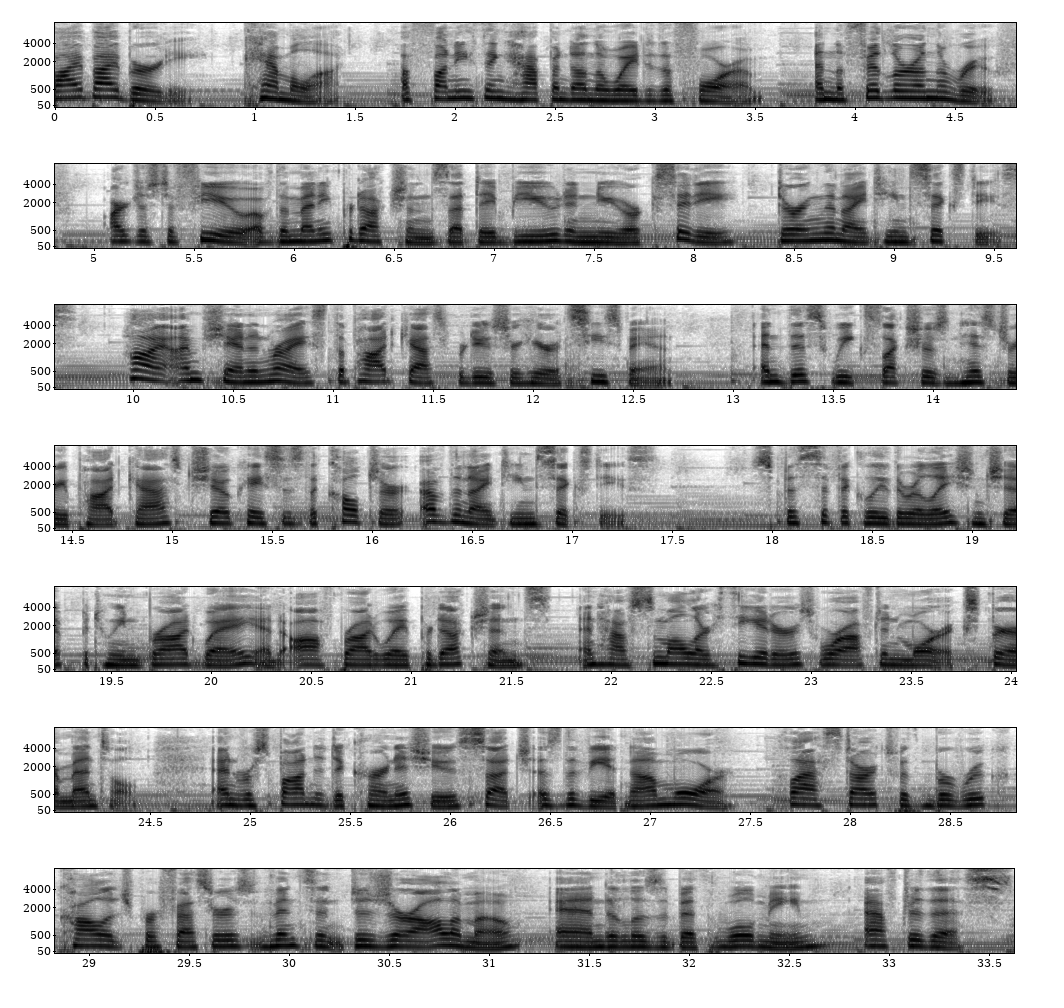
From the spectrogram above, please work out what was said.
Bye Bye Birdie, Camelot, A Funny Thing Happened on the Way to the Forum, and The Fiddler on the Roof are just a few of the many productions that debuted in New York City during the 1960s. Hi, I'm Shannon Rice, the podcast producer here at C SPAN, and this week's Lectures in History podcast showcases the culture of the 1960s specifically the relationship between Broadway and off Broadway productions, and how smaller theaters were often more experimental and responded to current issues such as the Vietnam War. Class starts with Baruch College professors Vincent DiGirolamo and Elizabeth Wollman after this.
